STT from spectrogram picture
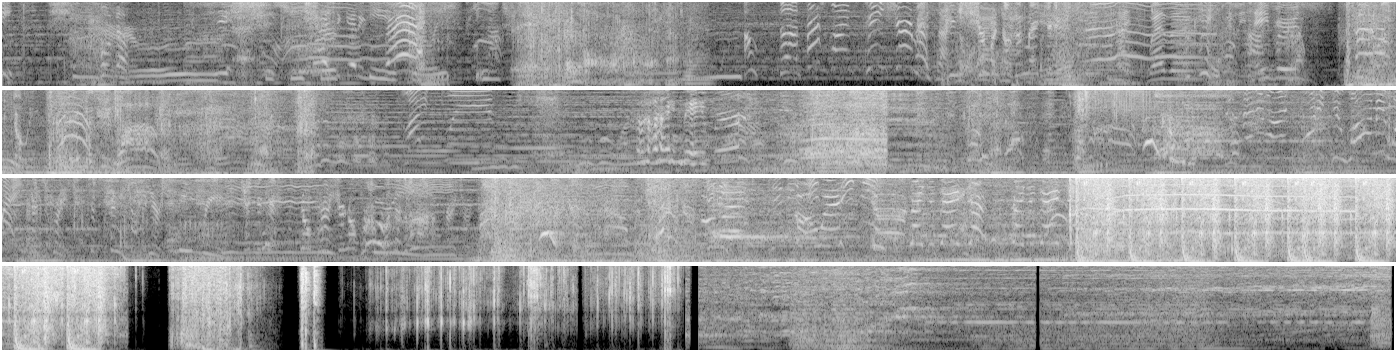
P. Hold up. P, Sheesh. Sure, getting P, fat. Shirley. P, not sure. Oh, the first line's P. Sherman. P. Sherman doesn't make any sense. Nice weather, Okay, friendly uh, neighbors. Light, please. Hi, neighbor. pressure, no pressure. pressure. Jimmy! Jimmy! Danger! Danger!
